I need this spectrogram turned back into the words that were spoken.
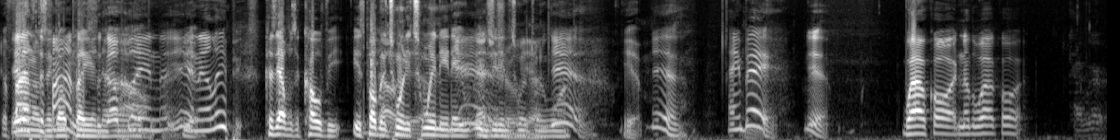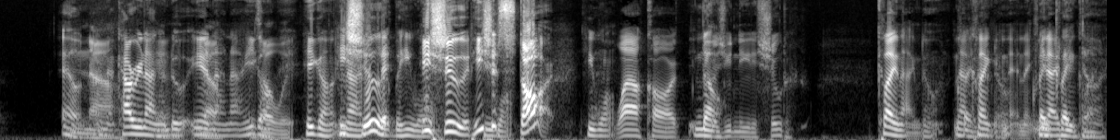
the They finals the and go play in the, go uh, play in the, yeah, in the Olympics. because that was a COVID. It's probably Oh, 2020 and they yeah. ended in That's true, yeah. 2021. Yeah, Yeah. yeah, ain't bad. Yeah, wild card, another wild card. Hell no, Nah. nah. Kyrie not gonna do it. Yeah, No. no, no, he gonna over with. he gonna He nah, should, that- but he He won't. He should. He, He should won't. start. He won't. Wild card No. because you need a shooter. Clay not doing. No, Clay Clay, not Clay, doing. Clay, Clay- not Clay doing Clay. done.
